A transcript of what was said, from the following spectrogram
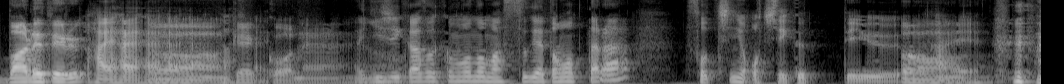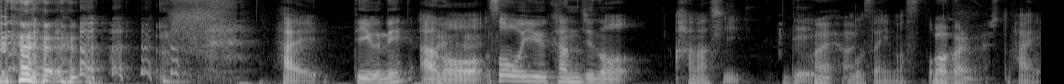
バレてる。はいはいはいはいはいうん、結構ね。疑似家族ものまっすぐやと思ったら、そっちに落ちていくっていう。うんはい。はい。っていうね、あの、そういう感じの話ではいはいございますと。わかりました。はい。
